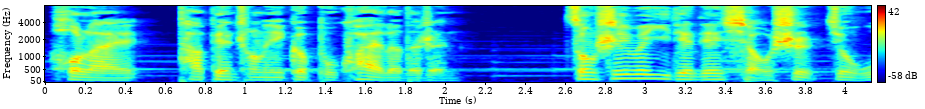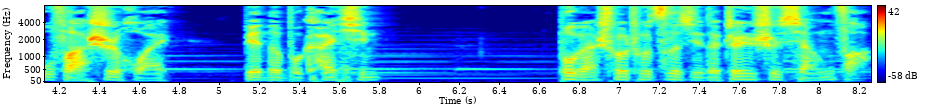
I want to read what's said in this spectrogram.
后来他变成了一个不快乐的人，总是因为一点点小事就无法释怀，变得不开心，不敢说出自己的真实想法，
